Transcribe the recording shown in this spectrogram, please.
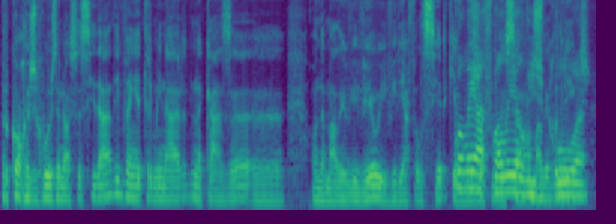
percorre as ruas da nossa cidade e vem a terminar na casa uh, onde a Amália viveu e viria a falecer, que qual é, é a, a qual é a Lisboa? Rodrigues.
